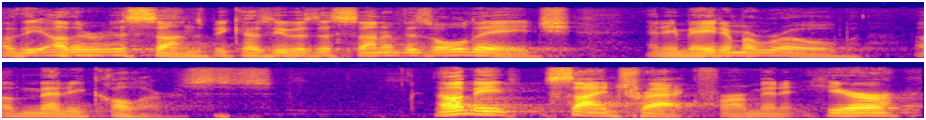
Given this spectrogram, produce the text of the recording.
of the other of his sons because he was the son of his old age, and he made him a robe of many colors. Now, let me sidetrack for a minute here.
